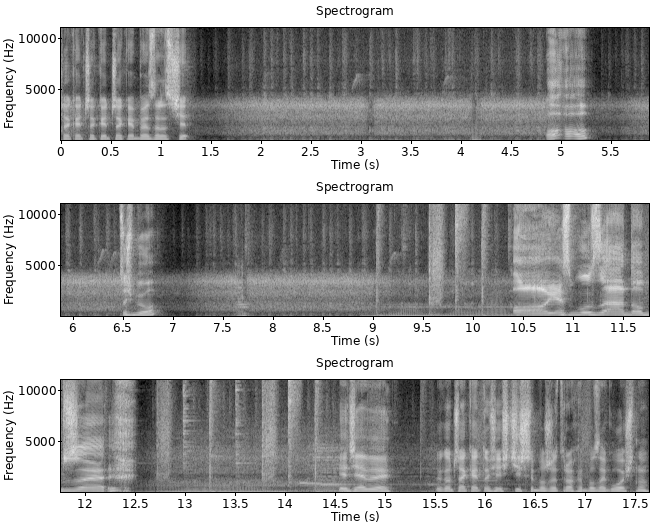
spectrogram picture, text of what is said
Czekaj, czekaj, czekaj, bo ja zaraz się... O, o, o! Coś było? O, jest muza, dobrze! Jedziemy! Tylko czekaj, to się ściszy może trochę, bo za głośno.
